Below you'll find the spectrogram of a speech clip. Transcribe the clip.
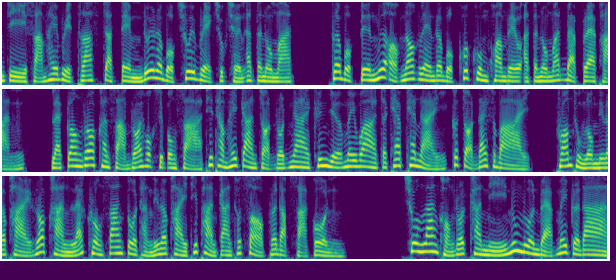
MG 3 Hybrid Plus จัดเต็มด้วยระบบช่วยเบรกฉุกเฉินอัตโนมัติ ระบบเตือนเมื่อออกนอกเลนระบบควบคุมความเร็วอัตโนมัติแบบแปรผัน และกล้องรอบคัน 360 องศาที่ทำให้การจอดรถง่ายขึ้นเยอะไม่ว่าจะแคบแค่ไหนก็จอดได้สบาย พร้อมถุงลมนิรภัยรอบคันและโครงสร้างตัวถังนิรภัยที่ผ่านการทดสอบระดับสากล ช่วงล่างของรถคันนี้นุ่มนวลแบบไม่กระด้าง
